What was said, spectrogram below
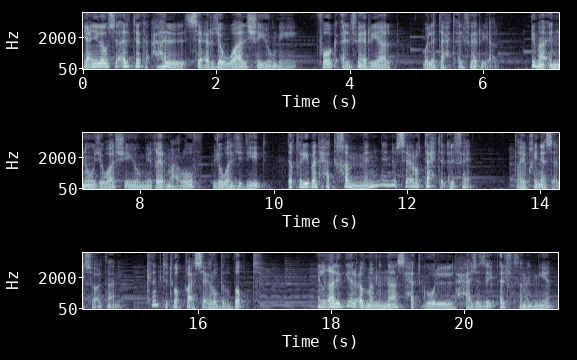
يعني لو سألتك هل سعر جوال شيومي فوق 2000 ريال ولا تحت 2000 ريال؟ بما إنه جوال شيومي غير معروف جوال جديد تقريبا حتخمن إنه سعره تحت ال 2000 طيب خليني أسأل سؤال ثاني. كم تتوقع سعره بالضبط؟ الغالبية العظمى من الناس حتقول حاجة زي 1800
